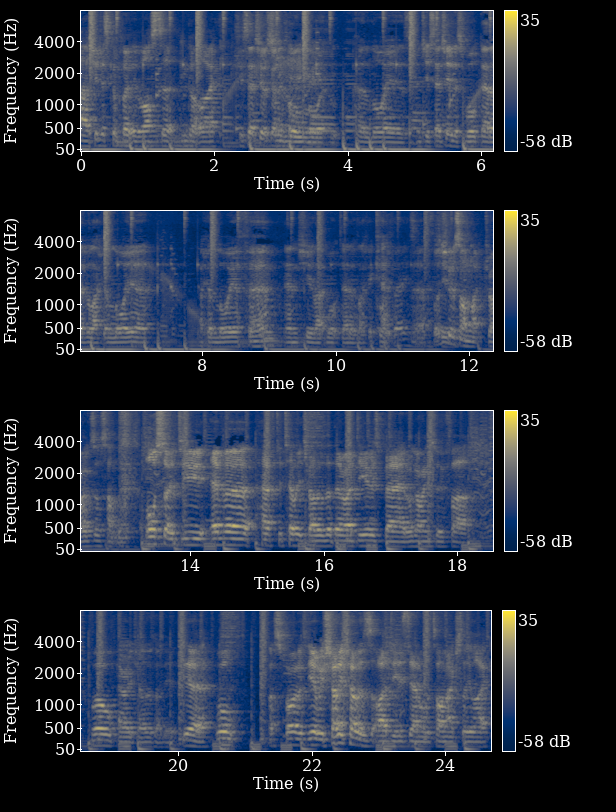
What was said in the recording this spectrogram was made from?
uh, she just completely lost it and got like She said she was gonna call law- her lawyers, and she said she just walked out of like a lawyer, like a lawyer firm, and she like walked out of like a cafe. So uh, I thought she was on like drugs or something. Also, do you ever have to tell each other that their idea is bad or going too far? Well, are each other's ideas. yeah. Well, I suppose yeah. We shut each other's ideas down all the time. Actually, like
